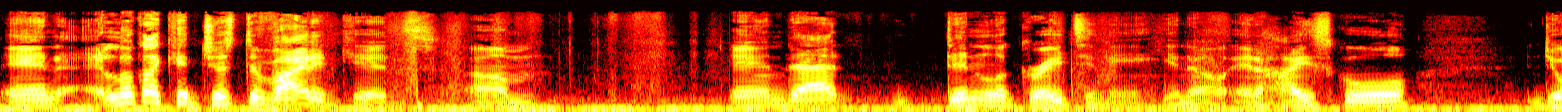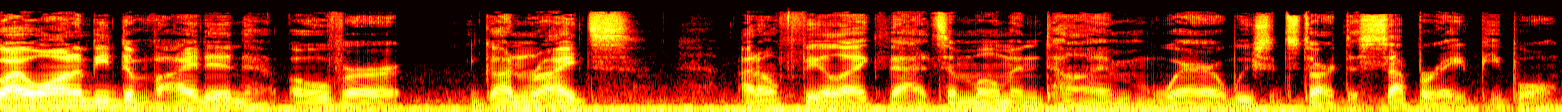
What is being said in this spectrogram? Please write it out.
and it looked like it just divided kids. Um, and that didn't look great to me. You know, in high school, do I want to be divided over gun rights? I don't feel like that's a moment in time where we should start to separate people.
